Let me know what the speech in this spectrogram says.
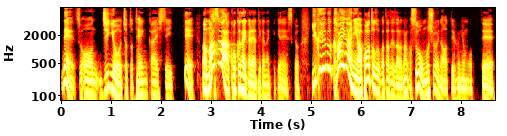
ね、その事業をちょっと展開していって、まあ、まずは国内からやっていかなきゃいけないですけど、ゆくゆく海外にアパートとか建てたらなんかすごい面白いなっていうふうに思って、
